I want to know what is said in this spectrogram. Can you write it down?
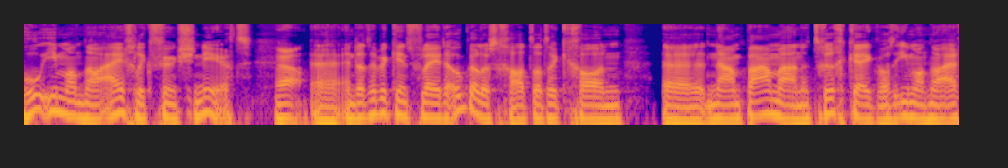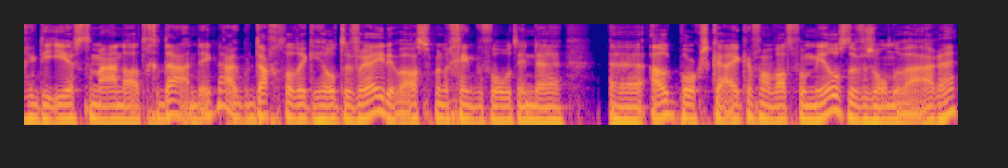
hoe iemand nou eigenlijk functioneert. Ja. Eh, en dat heb ik in het verleden ook wel eens gehad. Dat ik gewoon eh, na een paar maanden terugkeek wat iemand nou eigenlijk die eerste maanden had gedaan. Ik denk, nou, ik dacht dat ik heel tevreden was. Maar dan ging ik bijvoorbeeld in de eh, outbox kijken van wat voor mails er verzonden waren. En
